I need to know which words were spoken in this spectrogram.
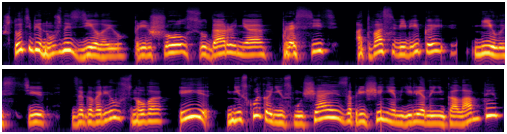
что тебе нужно, сделаю. Пришел, сударыня, просить от вас великой милости, заговорил снова и нисколько не смущаясь запрещением Елены Николаевны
